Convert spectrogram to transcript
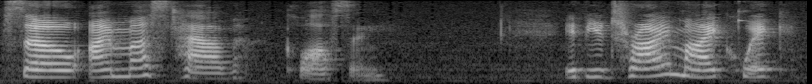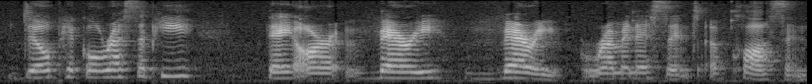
So I must have Claussen. If you try my quick dill pickle recipe, they are very, very reminiscent of Claussen.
